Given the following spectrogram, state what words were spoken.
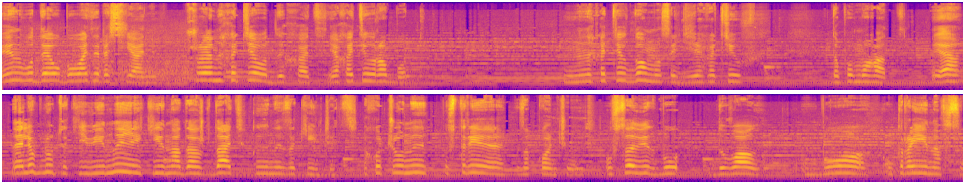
Він буде вбивати росіянів. Що я не хотів віддихати, я хотів роботи. Не хотів вдома сидіти, я хотів допомагати. Я не люблю такі війни, які треба ждати, коли вони закінчаться. Я хочу, вони швидше закінчились. Усе відбудували, бо Україна все.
